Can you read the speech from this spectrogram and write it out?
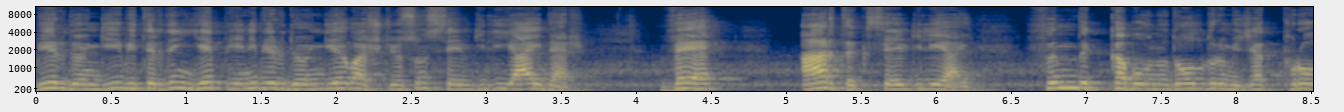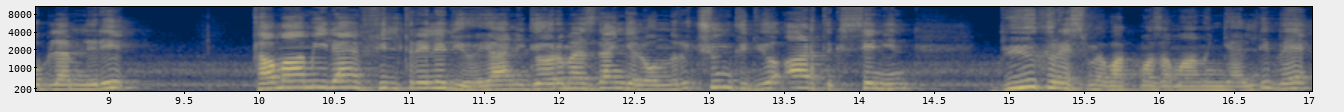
Bir döngüyü bitirdin, yepyeni bir döngüye başlıyorsun sevgili yay der. Ve artık sevgili yay fındık kabuğunu doldurmayacak problemleri tamamıyla filtrele diyor. Yani görmezden gel onları. Çünkü diyor artık senin büyük resme bakma zamanın geldi ve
